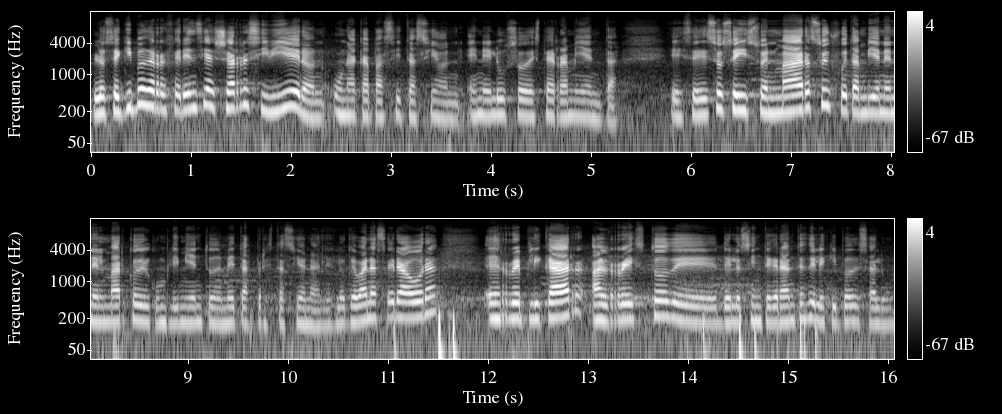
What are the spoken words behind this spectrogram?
Los equipos de referencia ya recibieron una capacitación en el uso de esta herramienta. Eso se hizo en marzo y fue también en el marco del cumplimiento de metas prestacionales. Lo que van a hacer ahora es replicar al resto de, de los integrantes del equipo de salud.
